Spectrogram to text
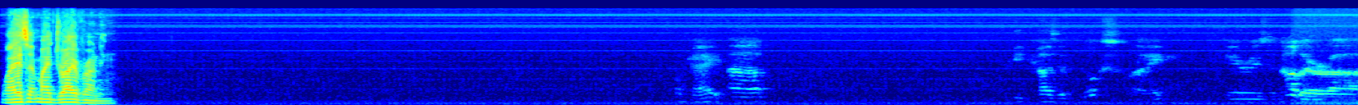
Why isn't my drive running? Okay. Uh, because it looks like there is another. Uh,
